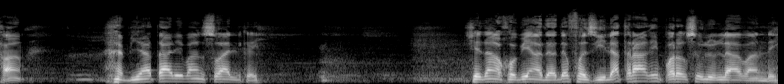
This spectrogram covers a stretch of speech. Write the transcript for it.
خام بیا طالبان سوال کوي چې دا خو بیا د فضیلت راغی پر رسول الله باندې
